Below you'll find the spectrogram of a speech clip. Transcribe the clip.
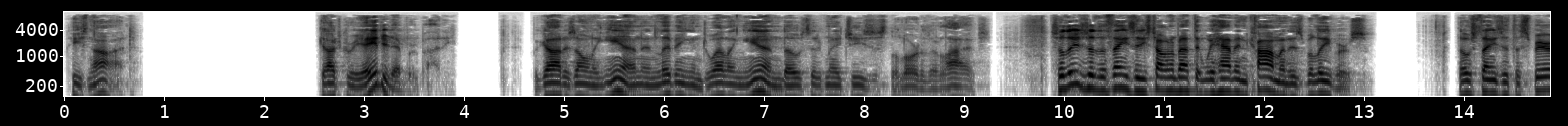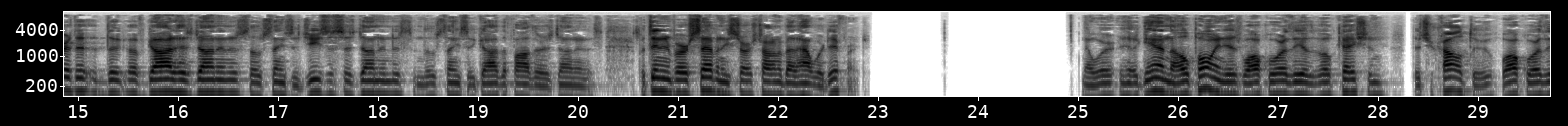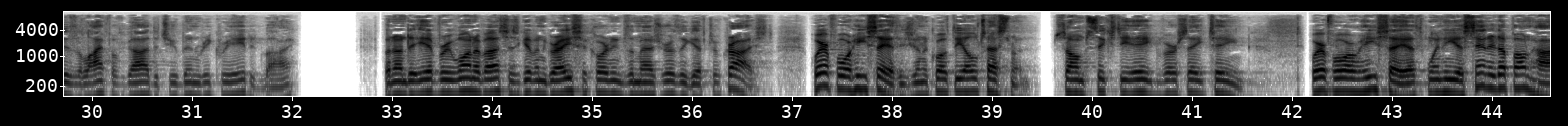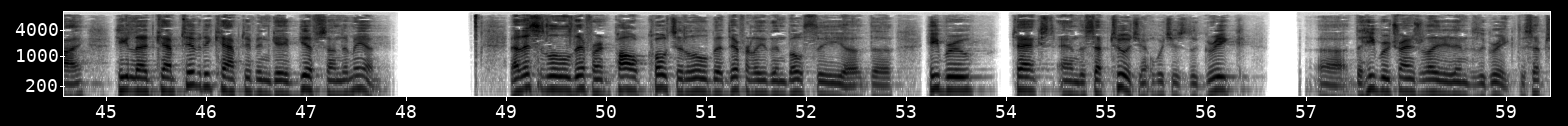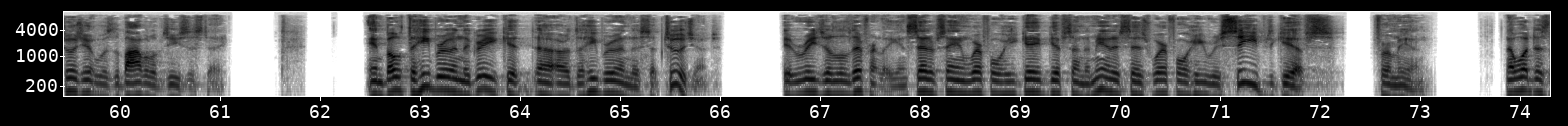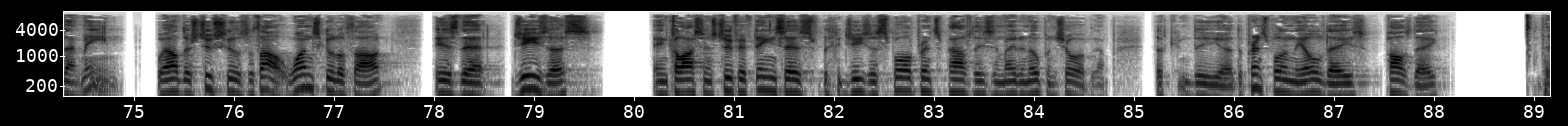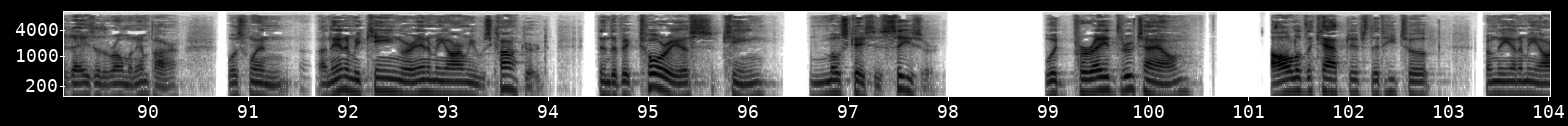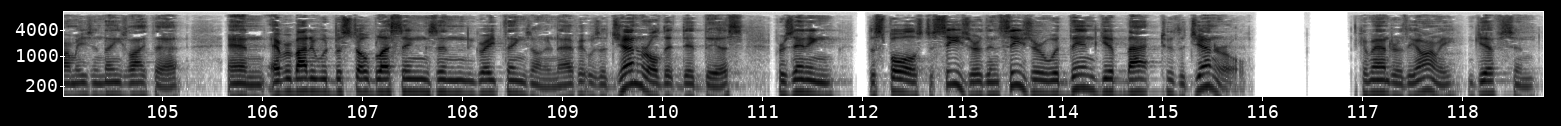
He's not. God created everybody. But God is only in and living and dwelling in those that have made Jesus the Lord of their lives. So these are the things that he's talking about that we have in common as believers. Those things that the Spirit of God has done in us, those things that Jesus has done in us, and those things that God the Father has done in us. But then in verse 7, he starts talking about how we're different. Now, again, the whole point is walk worthy of the vocation that you're called to, walk worthy of the life of God that you've been recreated by. But unto every one of us is given grace according to the measure of the gift of Christ. Wherefore he saith, he's going to quote the Old Testament, Psalm 68, verse 18. Wherefore he saith, When he ascended up on high, he led captivity captive and gave gifts unto men. Now this is a little different. Paul quotes it a little bit differently than both the uh, the Hebrew text and the Septuagint, which is the Greek, uh, the Hebrew translated into the Greek. The Septuagint was the Bible of Jesus' day. In both the Hebrew and the Greek, it, uh, or the Hebrew and the Septuagint, it reads a little differently. Instead of saying, Wherefore he gave gifts unto men, it says, Wherefore he received gifts for men. Now, what does that mean? Well, there's two schools of thought. One school of thought is that Jesus in Colossians 2:15 says Jesus spoiled principalities and made an open show of them. The the uh, the principle in the old days, Paul's day, the days of the Roman Empire, was when an enemy king or enemy army was conquered, then the victorious king, in most cases Caesar, would parade through town all of the captives that he took from the enemy armies and things like that and everybody would bestow blessings and great things on him. Now, if it was a general that did this, presenting the spoils to Caesar, then Caesar would then give back to the general, the commander of the army, gifts and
